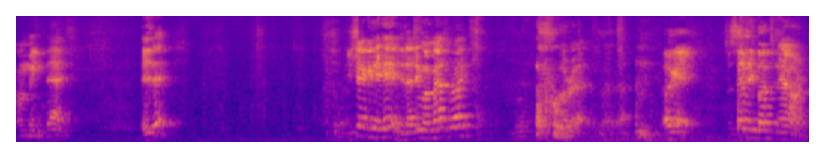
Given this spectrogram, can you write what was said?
I mean, that's is it? You shaking your head? Did I do my math right? All right. Okay, so seventy bucks an hour.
